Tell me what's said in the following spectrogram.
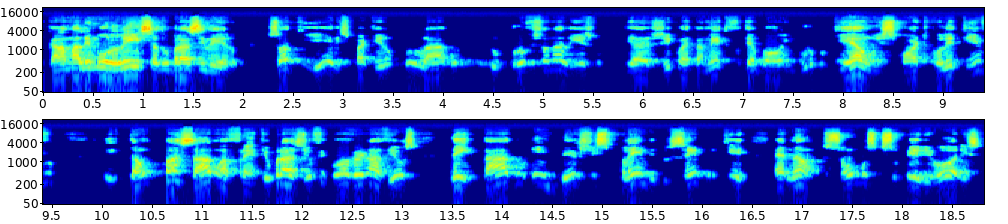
aquela malemolência do brasileiro. Só que eles partiram para o lado do profissionalismo, de agir corretamente, futebol em grupo, que é um esporte coletivo, então passaram à frente. E o Brasil ficou a ver navios deitado em berço esplêndido, sempre que, é, não, somos superiores,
